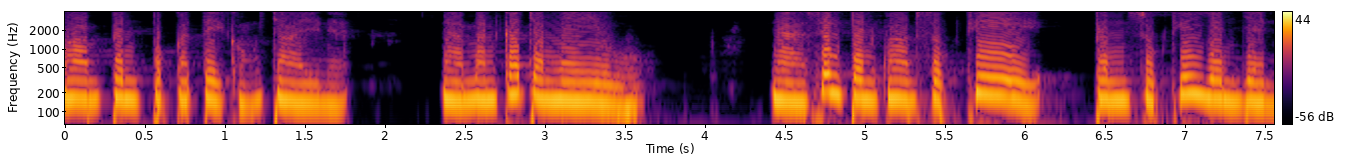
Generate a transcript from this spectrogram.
ความเป็นปกติของใจเนี่ยนะมันก็จะมีอยู่นะซึ่งเป็นความสุขที่เป็นสุขที่เย็นเย็น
